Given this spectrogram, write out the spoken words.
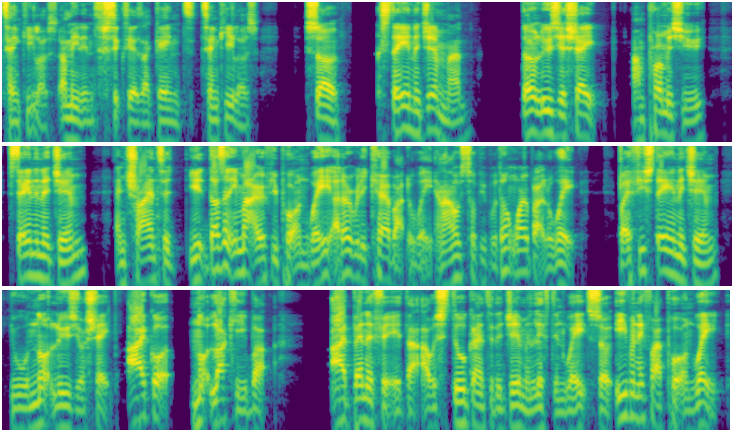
10 kilos. I mean, in six years, I gained 10 kilos. So stay in the gym, man. Don't lose your shape. I promise you, staying in the gym and trying to, it doesn't even matter if you put on weight. I don't really care about the weight. And I always tell people, don't worry about the weight. But if you stay in the gym, you will not lose your shape. I got not lucky, but I benefited that I was still going to the gym and lifting weights. So even if I put on weight,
